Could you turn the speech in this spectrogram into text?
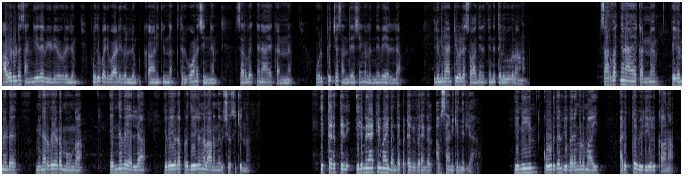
അവരുടെ സംഗീത വീഡിയോകളിലും പൊതുപരിപാടികളിലും കാണിക്കുന്ന ത്രികോണ ചിഹ്നം സർവജ്ഞനായ കണ്ണ് ഒളിപ്പിച്ച സന്ദേശങ്ങൾ എന്നിവയെല്ലാം ഇലുമിനാറ്റിയുടെ സ്വാധീനത്തിന്റെ തെളിവുകളാണ്. സർവജ്ഞനായ കണ്ണ് പിരമിഡ് മിനർവയുടെ മൂങ്ങ എന്നിവയെല്ലാം ഇവയുടെ പ്രതീകങ്ങളാണെന്ന് വിശ്വസിക്കുന്നു. ഇത്തരത്തിൽ ഇലുമിനാറ്റിയുമായി ബന്ധപ്പെട്ട വിവരങ്ങൾ അവസാനിക്കുന്നില്ല. ഇനിയും കൂടുതൽ വിവരങ്ങളുമായി അടുത്ത വീഡിയോയിൽ കാണാം.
